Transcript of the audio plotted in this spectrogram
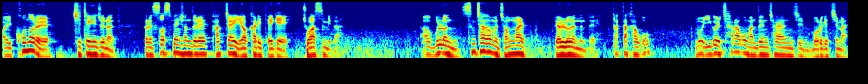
어, 이 코너를 지탱해주는 그런 서스펜션들의 각자의 역할이 되게 좋았습니다. 어, 물론 승차감은 정말 별로였는데 딱딱하고 뭐 이걸 차라고 만든 차인지 모르겠지만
